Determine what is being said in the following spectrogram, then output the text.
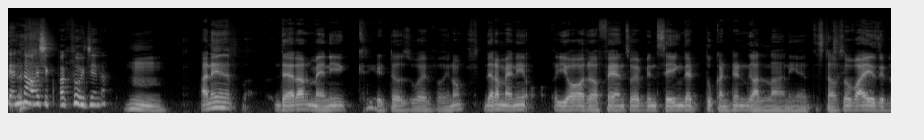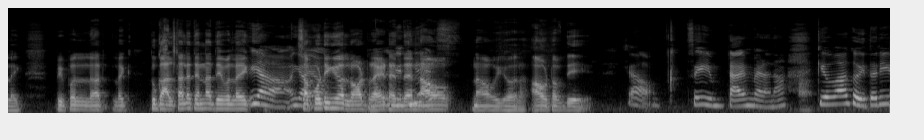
तेन्ना हांव शिकपाक पावचें ना Hmm. Uh, there are many creators who have, uh, you know, there are many your uh, fans who have been saying that तू content घालना आणि हे stuff. So why is it like people are like तू घालताले तेन्ना they were like या supporting you a lot, right? And then Yes. now now you're out of the या सेम टायम मेळना किंवा खंय तरी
